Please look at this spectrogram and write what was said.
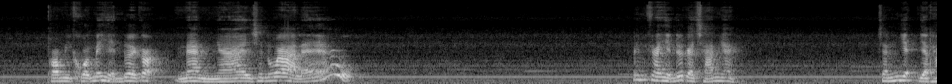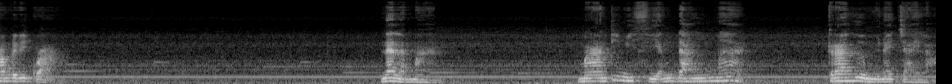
ๆพอมีคนไม่เห็นด้วยก็นั่นไงฉันว่าแล้วไม่มีใครเห็นด้วยกับฉันไงฉันอย่าอย่าทำเลยดีกว่านั่นแหละมารมารที่มีเสียงดังมาก กระหึ่มอยู่ในใจเรา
